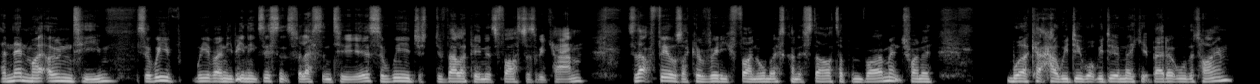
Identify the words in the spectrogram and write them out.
And then my own team. So we've we've only been in existence for less than two years. So we're just developing as fast as we can. So that feels like a really fun, almost kind of startup environment, trying to work out how we do what we do and make it better all the time.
